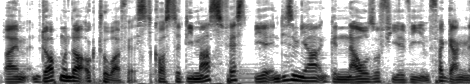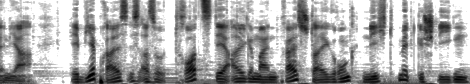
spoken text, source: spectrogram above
Beim Dortmunder Oktoberfest kostet die Mass Festbier in diesem Jahr genauso viel wie im vergangenen Jahr. Der Bierpreis ist also trotz der allgemeinen Preissteigerung nicht mitgestiegen.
